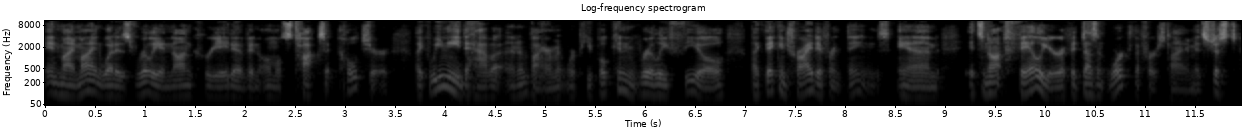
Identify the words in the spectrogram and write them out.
in my mind what is really a non-creative and almost toxic culture like we need to have a, an environment where people can really feel like they can try different things and it's not failure if it doesn't work the first time it's just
